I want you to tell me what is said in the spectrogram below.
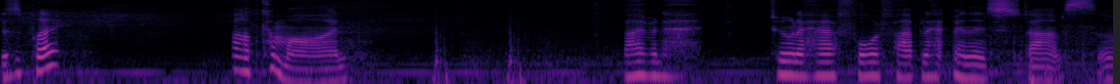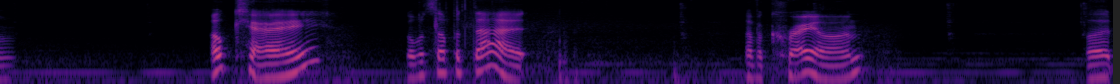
This is play. Oh come on. Five and a half, two and a half, four, five and a half, and then it stops. So. Okay. So what's up with that? I have a crayon. But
